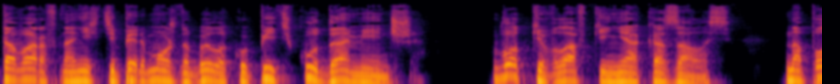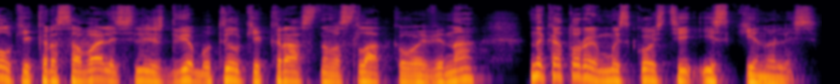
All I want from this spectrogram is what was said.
товаров на них теперь можно было купить куда меньше. Водки в лавке не оказалось. На полке красовались лишь две бутылки красного сладкого вина, на которые мы с Костей и скинулись.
